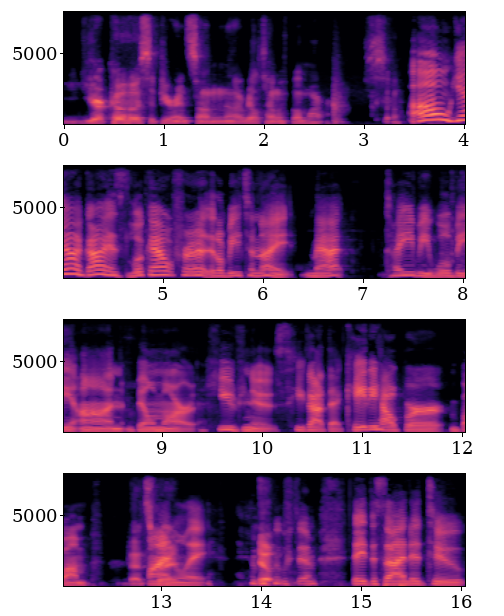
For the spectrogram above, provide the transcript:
your co-host appearance on uh, real time with bill maher so Oh, yeah, guys, look out for it. It'll be tonight. Matt Taibbi will be on Bill Maher. Huge news. He got that Katie Halper bump that's right finally. Yep. Moved him. They decided to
